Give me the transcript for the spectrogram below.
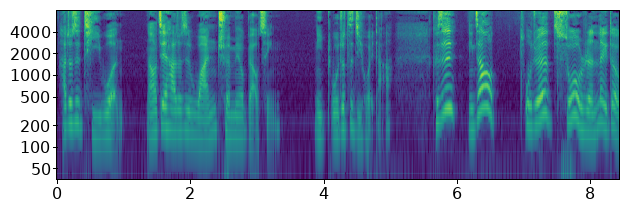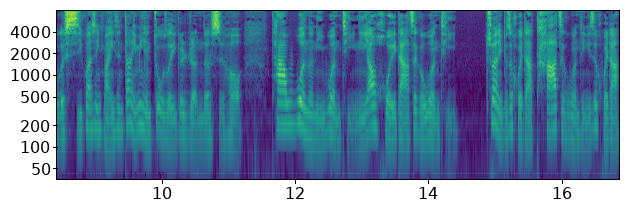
他就是提问，然后接着他就是完全没有表情，你我就自己回答。可是你知道，我觉得所有人类都有个习惯性反应，是当你面前坐着一个人的时候。他问了你问题，你要回答这个问题。虽然你不是回答他这个问题，你是回答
